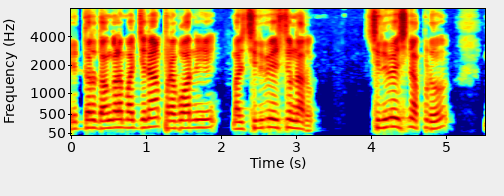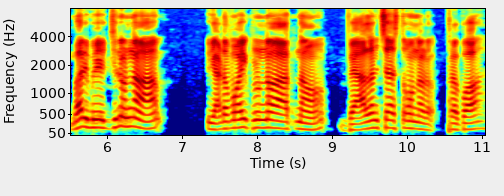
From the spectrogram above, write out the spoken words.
ఇద్దరు దొంగల మధ్యన ప్రభువాన్ని మరి సిలివేస్తున్నారు సిలివేసినప్పుడు మరి మీ మధ్యన ఎడవైపున ఉన్న అతను బ్యాలెన్స్ చేస్తూ ఉన్నాడు. ప్రభా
